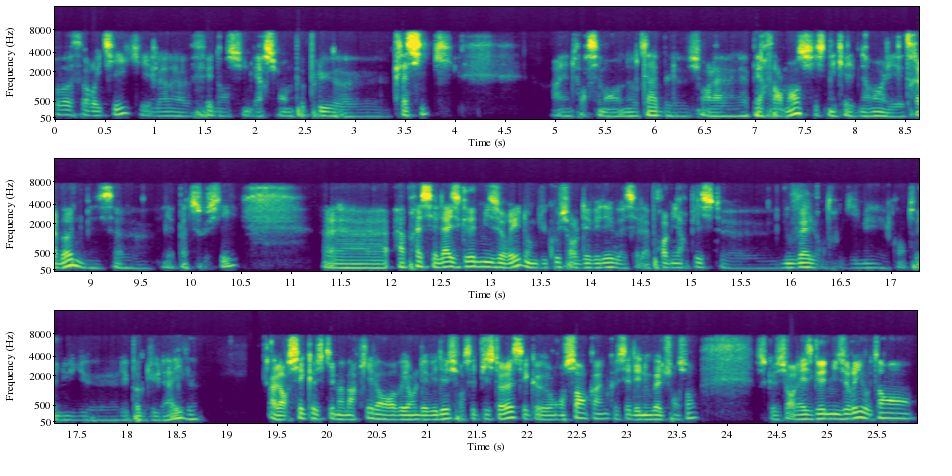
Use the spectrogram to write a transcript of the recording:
of Authority qui est là fait dans une version un peu plus euh, classique rien de forcément notable sur la, performance, si ce n'est qu'évidemment elle est très bonne, mais ça, il n'y a pas de souci. Euh, après, c'est l'Ice Green Misery, donc du coup sur le DVD, bah, c'est la première piste nouvelle, entre guillemets, compte tenu de l'époque du live. Alors, c'est que ce qui m'a marqué en voyant le DVD sur cette piste-là, c'est qu'on sent quand même que c'est des nouvelles chansons. Parce que sur l'Ice Green Misery, autant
